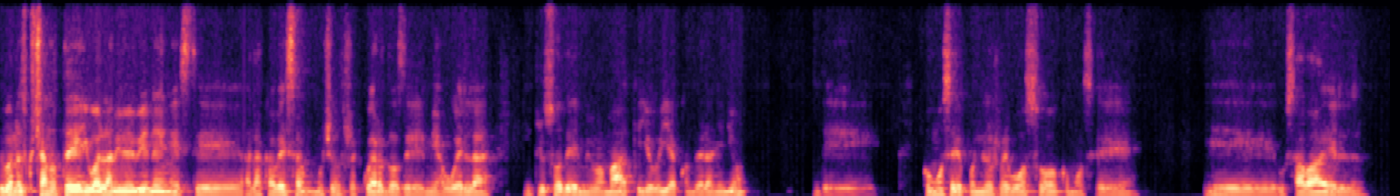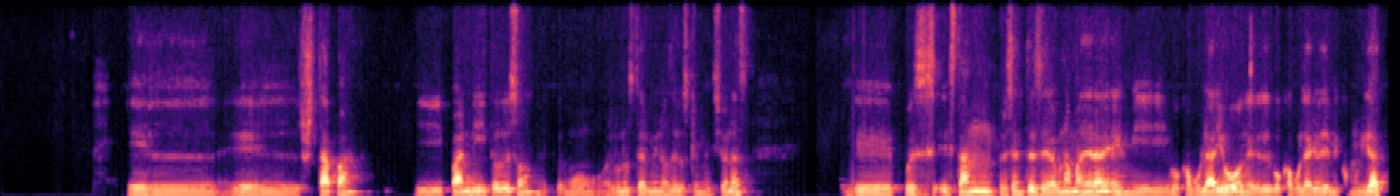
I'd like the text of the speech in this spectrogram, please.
pues bueno, escuchándote, igual a mí me vienen este, a la cabeza muchos recuerdos de mi abuela, incluso de mi mamá, que yo veía cuando era niño, de cómo se ponía el rebozo, cómo se eh, usaba el, el, shtapa y pani y todo eso, como algunos términos de los que mencionas, eh, pues están presentes de alguna manera en mi vocabulario o en el vocabulario de mi comunidad.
